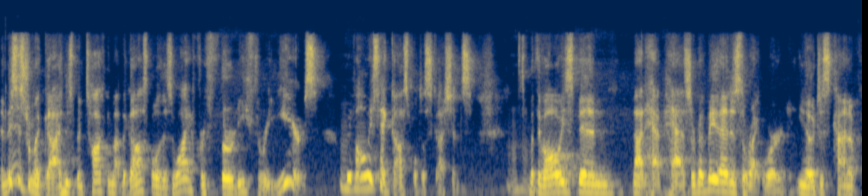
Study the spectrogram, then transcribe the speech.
And this is from a guy who's been talking about the gospel with his wife for 33 years. We've mm-hmm. always had gospel discussions, mm-hmm. but they've always been not haphazard, but maybe that is the right word. You know, just kind of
